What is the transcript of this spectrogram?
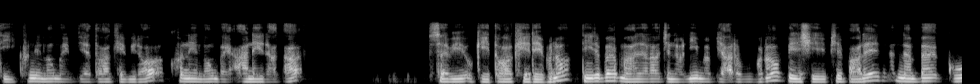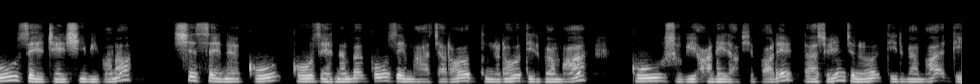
ဒီခုနှစ်လုံးပိန်ပြတ်သွားခဲ့ပြီးတော့ခုနှစ်လုံးပိန်အားနေတာက ဆက်ပြီး okay သွားခဲ့တယ်ပေါ့နော်ဒီတစ်ပတ်မှာကျတော့ကျွန်တော်ညမပြတော့ဘူးပေါ့နော်ပင်ရှည်ဖြစ်ပါတယ်နံပါတ်90ချိန်ရှိပြီပေါ့နော်80နဲ့9 90နံပါတ်90မှာကျတော့ကျွန်တော်တို့ဒီတစ်ပတ်မှာ9ဆိုပြီးအားနေတာဖြစ်ပါတယ်ဒါဆိုရင်ကျွန်တော်တို့ဒီတစ်ပတ်မှာဒီ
